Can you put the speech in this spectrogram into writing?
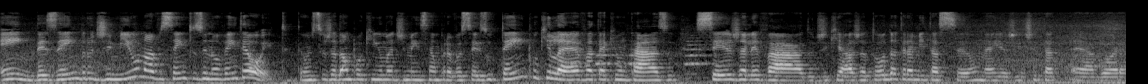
em dezembro de 1998. Então isso já dá um pouquinho uma dimensão para vocês o tempo que leva até que um caso seja levado, de que haja toda a tramitação, né? E a gente está é, agora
